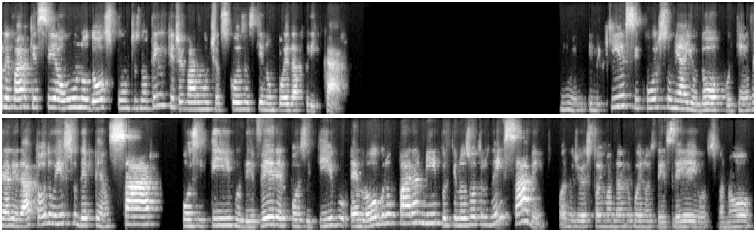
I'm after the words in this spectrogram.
levar que seja um ou dois pontos, não tenho que levar muitas coisas que não pueda aplicar. E que esse curso me ajudou, porque em realidade todo isso de pensar, positivo, de ver o positivo, é logro para mim, porque os outros nem sabem quando eu estou mandando buenos desejos ou não.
